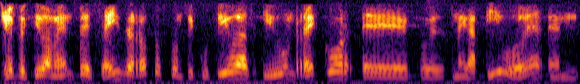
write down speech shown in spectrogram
Sí, efectivamente, seis derrotas consecutivas y un récord eh, pues negativo, eh, en,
